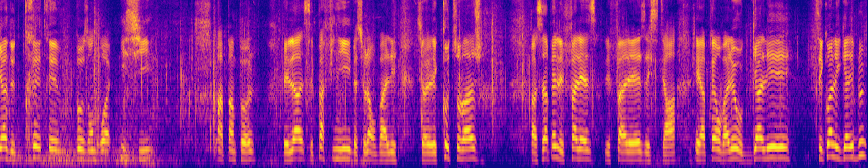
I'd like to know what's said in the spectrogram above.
Y a de très très beaux endroits ici à Paimpol. Et là, c'est pas fini parce que là, on va aller sur les côtes sauvages. ça s'appelle les falaises, les falaises, etc. Et après, on va aller au galet. C'est quoi les galets bleus?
